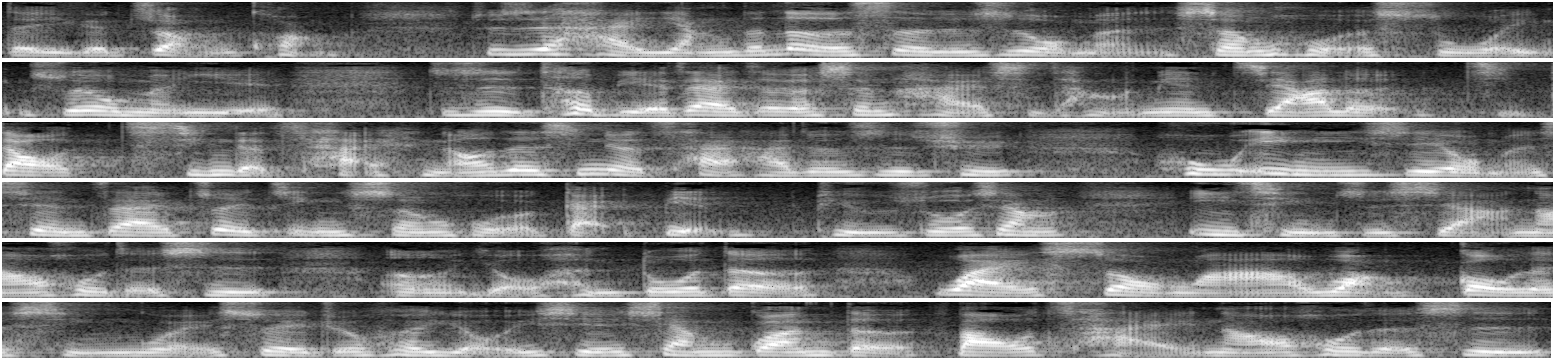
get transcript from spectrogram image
的一个状况，就是海洋的垃圾就是我们生活的缩影，所以我们也就是特别在这个深海食堂里面加了几道新的菜，然后这新的菜它就是去呼应一些我们现在最近生活的改变，比如说像疫情之下，然后或者是呃有很多的外送啊、网购的行为，所以就会有一些相关的包材，然后或者是。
